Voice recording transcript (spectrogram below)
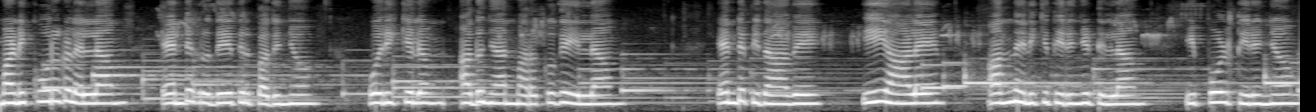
മണിക്കൂറുകളെല്ലാം എന്റെ ഹൃദയത്തിൽ പതിഞ്ഞു. ഒരിക്കലും അത് ഞാൻ മറക്കുകയില്ല. എന്റെ പിതാവേ ഈ ആളെ അന്ന് എനിക്ക് തിരിഞ്ഞിട്ടില്ല. ഇപ്പോൾ തിരിഞ്ഞു.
